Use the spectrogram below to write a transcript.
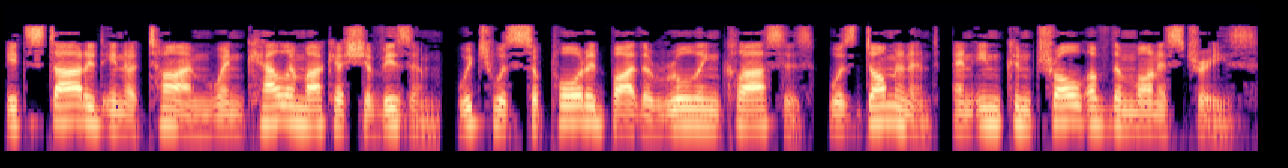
It started in a time when Kalamukha Shaivism, which was supported by the ruling classes, was dominant, and in control of the monasteries.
